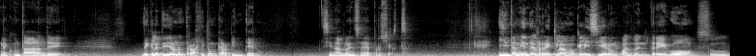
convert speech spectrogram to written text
Me contaban de, de que le pidieron un trabajito a un carpintero, sinaloense, ¿eh? por cierto. Y también del reclamo que le hicieron cuando entregó su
